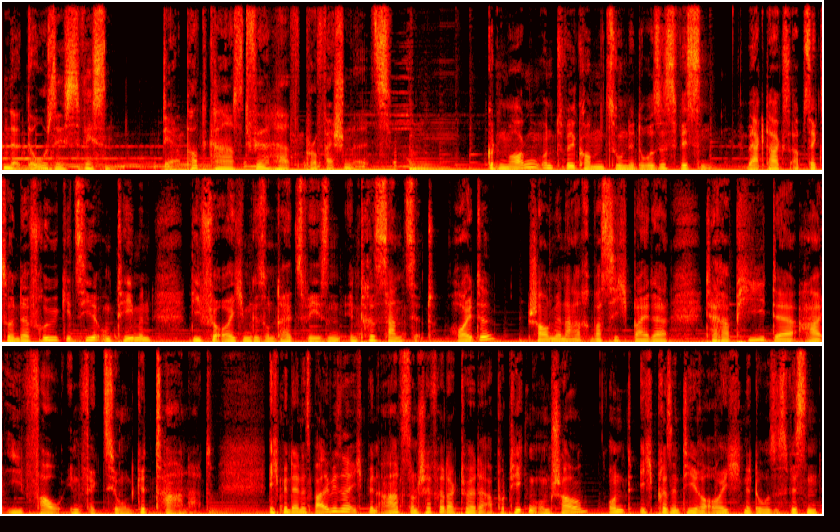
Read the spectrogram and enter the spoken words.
Ne Dosis Wissen, der Podcast für Health Professionals. Guten Morgen und willkommen zu Ne Dosis Wissen. Werktags ab 6 Uhr in der Früh geht's hier um Themen, die für euch im Gesundheitswesen interessant sind. Heute schauen wir nach, was sich bei der Therapie der HIV-Infektion getan hat. Ich bin Dennis Ballwieser, ich bin Arzt und Chefredakteur der Apothekenumschau und ich präsentiere euch eine Dosis Wissen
